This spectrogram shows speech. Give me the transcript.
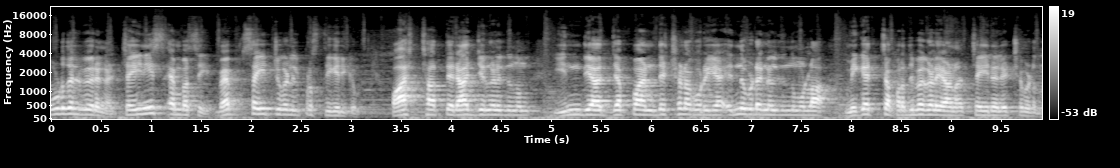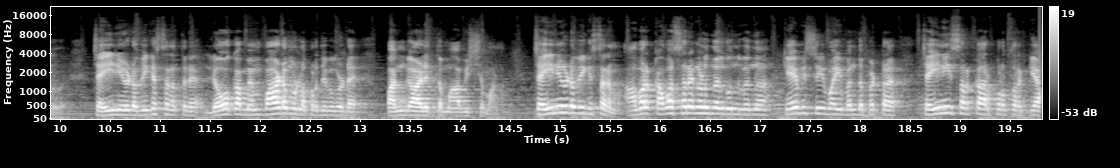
കൂടുതൽ വിവരങ്ങൾ ചൈനീസ് എംബസി വെബ്സൈറ്റുകളിൽ പ്രസിദ്ധീകരിക്കും. പാശ്ചാത്യ രാജ്യങ്ങളിൽ നിന്നും ഇന്ത്യ ജപ്പാൻ ദക്ഷിണ കൊറിയ എന്നിവിടങ്ങളിൽ നിന്നുമുള്ള മികച്ച പ്രതിഭകളെയാണ് ചൈന ലക്ഷ്യമിടുന്നത്. ചൈനയുടെ വികസനത്തിന് ലോകമെമ്പാടുമുള്ള പ്രതിഭകളുടെ പങ്കാളിത്തം ആവശ്യമാണ്. ചൈനയുടെ വികസനം അവർക്ക് അവസരങ്ങൾ നൽകുന്നുവെന്ന് കെ വിസയുമായി ബന്ധപ്പെട്ട് ചൈനീസ് സർക്കാർ പുറത്തിറക്കിയ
